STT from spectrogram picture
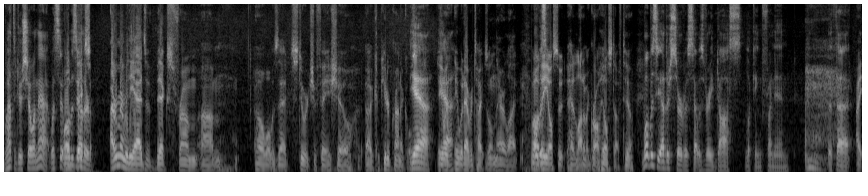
we'll have to do a show on that. What's it? Well, what was the other? I remember the ads of Bix from, um, oh, what was that Stewart Cheifet show, uh, Computer Chronicles. Yeah, They, yeah. would, they would advertise on there a lot. Well, they also had a lot of McGraw Hill stuff too. What was the other service that was very DOS looking front end? With I,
